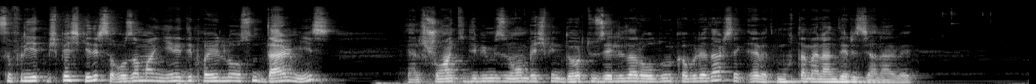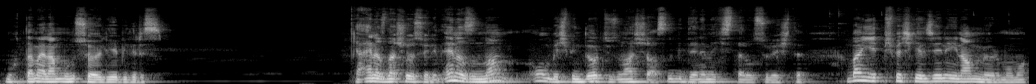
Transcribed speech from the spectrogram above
0.75 gelirse o zaman yeni dip hayırlı olsun der miyiz? Yani şu anki dibimizin 15.450'ler olduğunu kabul edersek evet muhtemelen deriz Caner Bey. Muhtemelen bunu söyleyebiliriz. Ya en azından şöyle söyleyeyim. En azından 15.400'ün aşağısını bir denemek ister o süreçte. Ben 75 geleceğine inanmıyorum ama.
